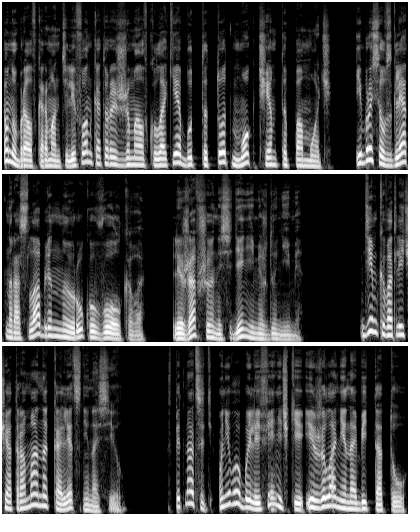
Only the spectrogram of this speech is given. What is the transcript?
Он убрал в карман телефон, который сжимал в кулаке, будто тот мог чем-то помочь, и бросил взгляд на расслабленную руку Волкова, лежавшую на сиденье между ними. Димка, в отличие от Романа, колец не носил. В 15 у него были фенечки и желание набить тату,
